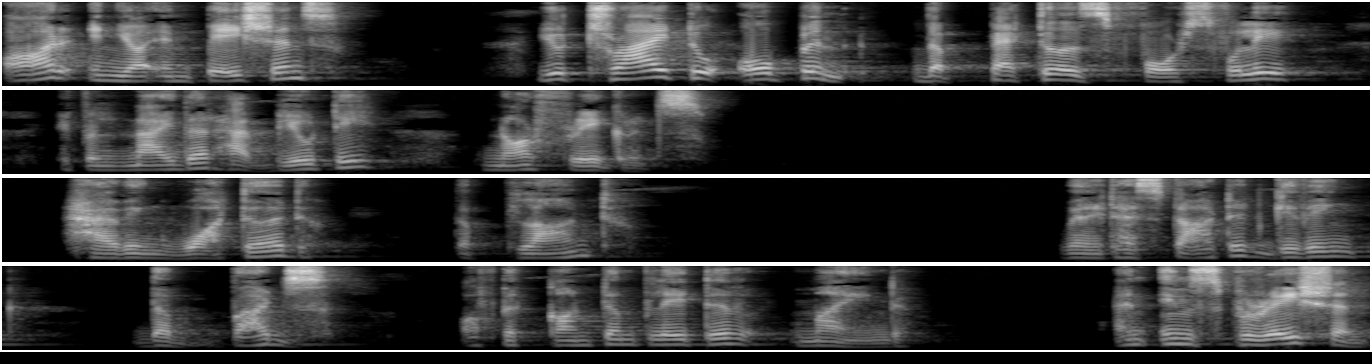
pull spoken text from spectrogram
Or in your impatience, you try to open the petals forcefully, it will neither have beauty nor fragrance. Having watered the plant, when it has started giving the buds of the contemplative mind an inspiration,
